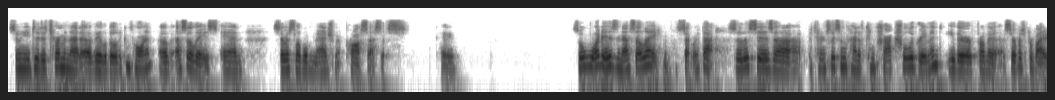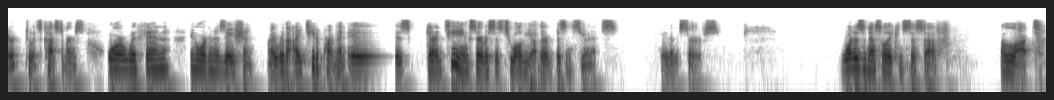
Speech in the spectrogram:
So we need to determine that availability component of SLAs and service level management processes. Okay. So what is an SLA? Let's start with that. So this is uh, potentially some kind of contractual agreement, either from a service provider to its customers or within an organization, right, where the IT department is, is guaranteeing services to all the other business units okay, that it serves. What does an SLA consist of? A lot.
